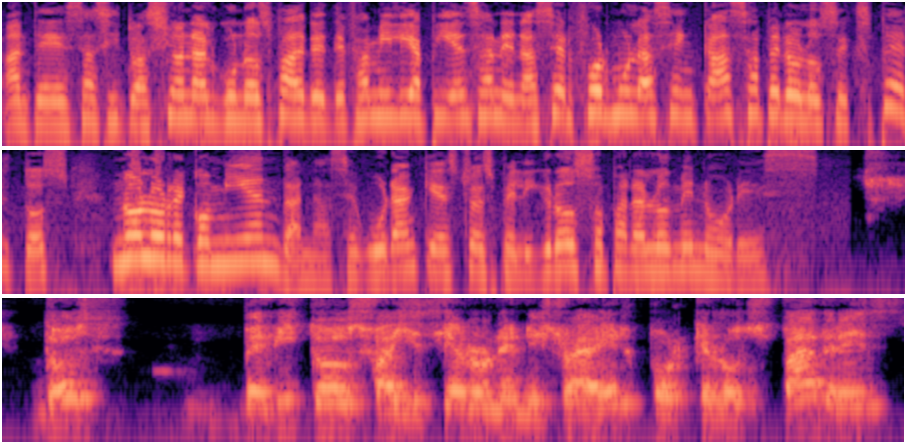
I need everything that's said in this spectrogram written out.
Ante esta situación, algunos padres de familia piensan en hacer fórmulas en casa, pero los expertos no lo recomiendan. Aseguran que esto es peligroso para los menores. Dos bebitos fallecieron en Israel porque los padres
